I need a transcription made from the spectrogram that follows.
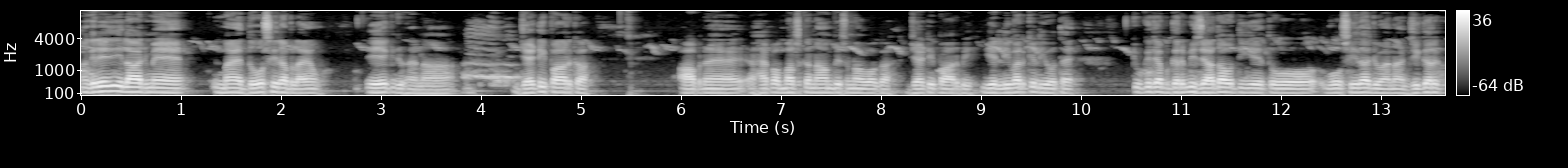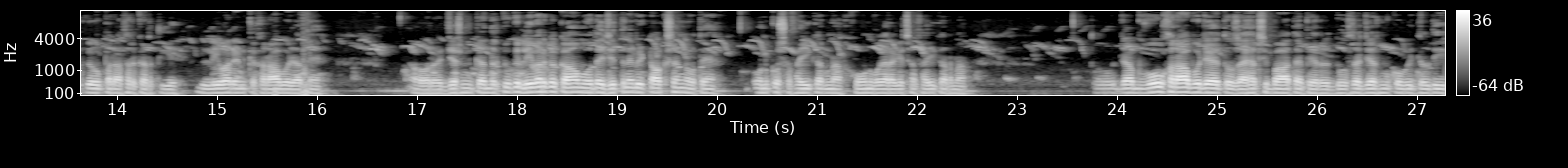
अंग्रेज़ी इलाज में मैं दो सिरप लाया हूँ। एक जो है ना, जेटी पार का। आपने हैपामर्स का नाम भी सुना होगा, जेटी पार भी। ये लीवर के लिए होता है। क्योंकि जब गर्मी ज़्यादा होती है तो वो सीधा जो है ना, जिगर के ऊपर असर करती है। लीवर इनके ख़राब हो जाते हैं। और जिसम के अंदर, क्योंकि लीवर का काम होता है, जितने भी टॉक्सन होते हैं, उनको सफ़ाई करना, खून वगैरह की सफ़ाई करना। तो जब वो ख़राब हो जाए तो ज़ाहिर सी बात है, फिर दूसरे जिसम को भी जल्दी,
